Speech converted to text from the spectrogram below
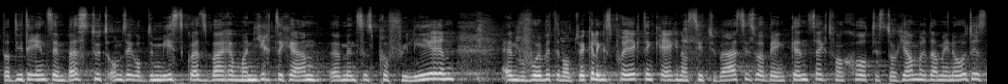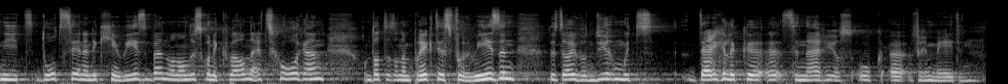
Dat iedereen zijn best doet om zich op de meest kwetsbare manier te gaan uh, profileren. En bijvoorbeeld in ontwikkelingsprojecten krijgen dan situaties waarbij een kind zegt van God, het is toch jammer dat mijn ouders niet dood zijn en ik geen wees ben, want anders kon ik wel naar school gaan, omdat het dan een project is voor wezen. Dus dat je van duur moet dergelijke uh, scenario's ook uh, vermijden.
